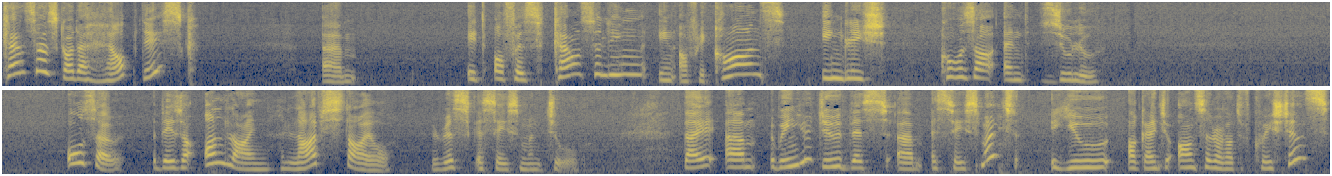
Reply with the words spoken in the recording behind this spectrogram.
CANSA's got a help desk. Um, it offers counseling in Afrikaans, English, Xhosa, and Zulu. Also, there's an online lifestyle risk assessment tool. They, um, when you do this um, assessment, you are going to answer a lot of questions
